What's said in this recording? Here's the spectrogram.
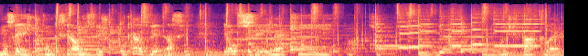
Não sei, gente, como que será o desfecho. Porque às vezes, assim, eu sei, né, que... Ó, deixa eu ver. Onde que tá a Claire?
